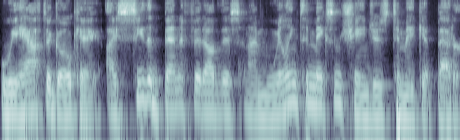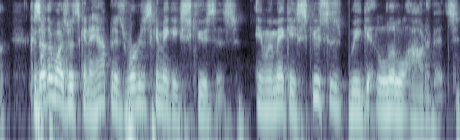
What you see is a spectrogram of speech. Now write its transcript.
we have to go, okay, I see the benefit of this and I'm willing to make some changes to make it better. Because otherwise, what's going to happen is we're just going to make excuses. And we make excuses, we get little out of it.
